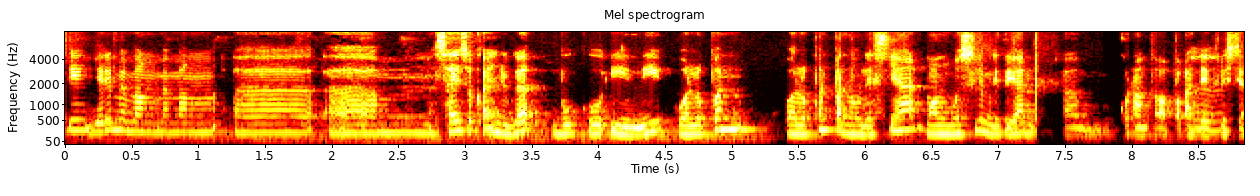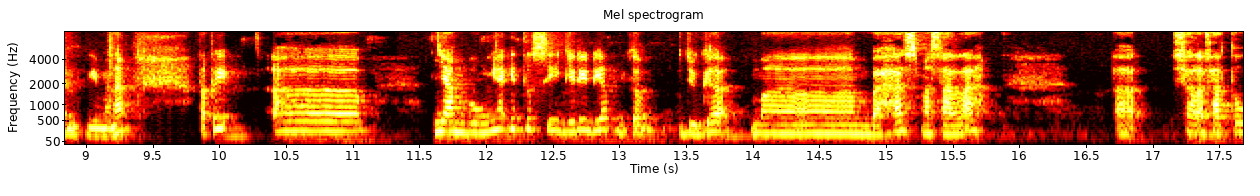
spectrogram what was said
sih, jadi memang memang eh, em, saya sukanya juga buku ini, walaupun walaupun penulisnya non Muslim gitu ya, em, kurang tahu apakah dia Hmm. Kristen atau gimana, tapi eh, nyambungnya itu sih, jadi dia juga juga membahas masalah eh, salah satu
